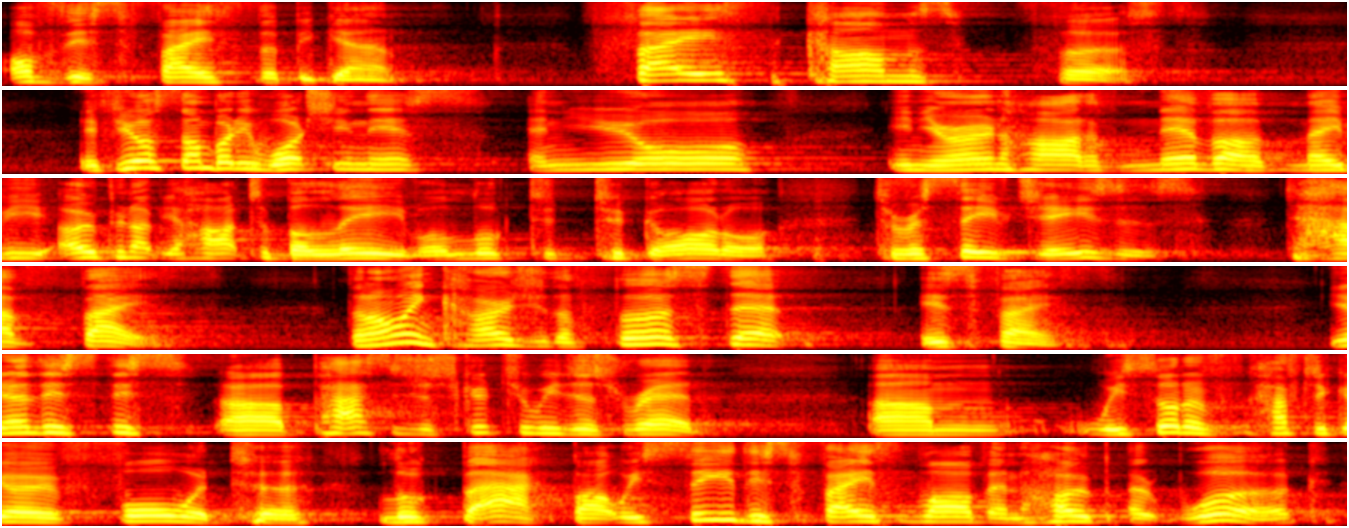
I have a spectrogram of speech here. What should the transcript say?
of this faith that began. Faith comes first. If you're somebody watching this and you're in your own heart have never maybe opened up your heart to believe or look to, to God or to receive Jesus, to have faith, then I encourage you the first step is faith. You know, this, this uh, passage of scripture we just read, um, we sort of have to go forward to look back, but we see this faith, love, and hope at work,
